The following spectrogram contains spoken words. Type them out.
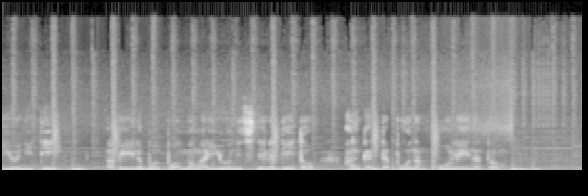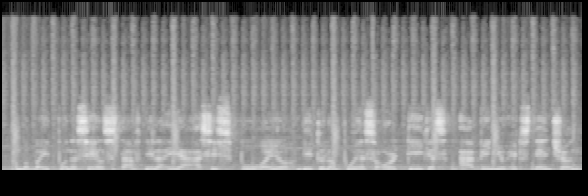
Unity. Available po ang mga units nila dito. Ang ganda po ng kulay na to. Ang babait po ng sales staff nila, i-assist po kayo. Dito lang po yan sa Ortigas Avenue Extension.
